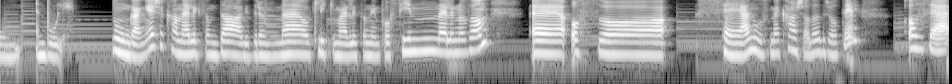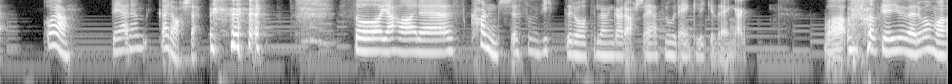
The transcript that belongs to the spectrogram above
om en bolig. Noen ganger så kan jeg liksom dagdrømme og klikke meg litt sånn inn på Finn eller noe sånt. Eh, og så ser jeg noe som jeg kanskje hadde hatt råd til, og så ser jeg å ja, det er en garasje. så jeg har eh, kanskje så vidt råd til en garasje. Jeg tror egentlig ikke det engang. Hva, hva skal jeg gjøre, mamma?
